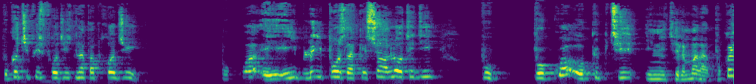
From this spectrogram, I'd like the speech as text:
Pour que tu puisses produire, tu n'as pas produit. Pourquoi? Et il, il pose la question à l'autre, il dit, pour- pourquoi occupes-tu inutilement là pourquoi,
